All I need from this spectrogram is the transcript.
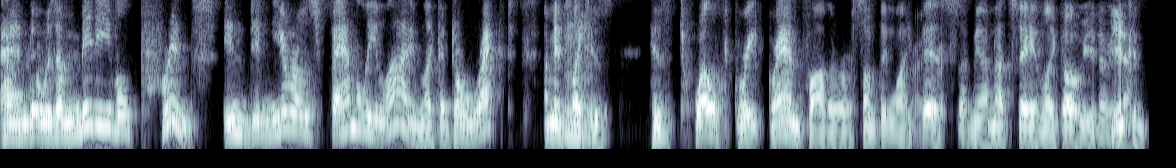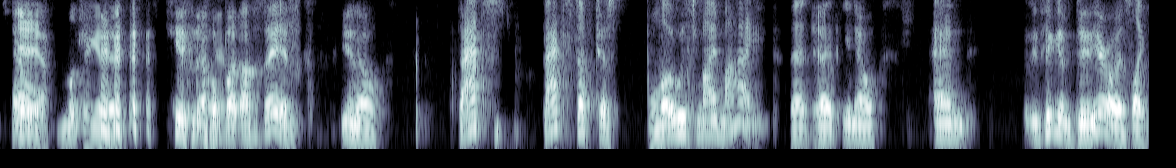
And there was a medieval prince in De Niro's family line, like a direct. I mean, it's like Mhm. his his twelfth great grandfather or something like Right. this. I mean, I'm not saying like, oh, you know, you can tell Yeah, yeah. looking at it, you know, Yeah. but I'm saying, you know, that's that stuff just blows my mind. That Yeah. that you know, and you think of De Niro as like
